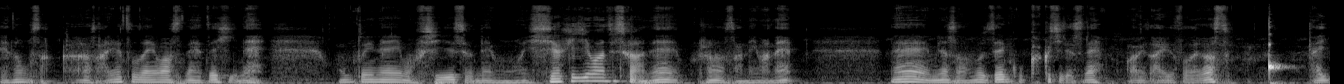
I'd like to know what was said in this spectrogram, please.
えー、のぼさん、あありがとうございますね。ぜひね。本当にね、今不思議ですよね。もう石垣島ですからね。プラナさんね、今ね。ねえ、皆さん、全国各地ですね。ありがとうございます。はい。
